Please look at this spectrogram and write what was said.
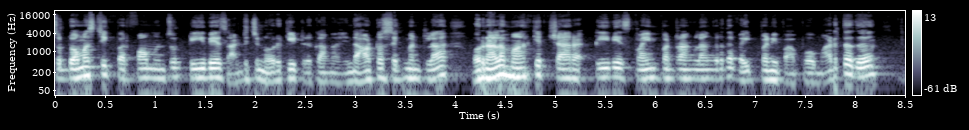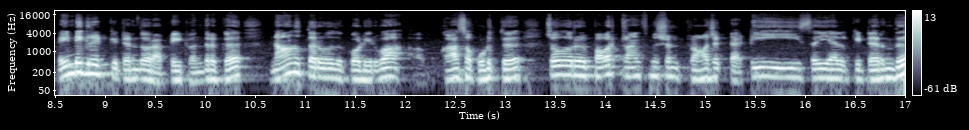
ஸோ டொமஸ்டிக் பர்ஃபார்மன்ஸும் டிவிஎஸ் அடிச்சு நொறுக்கிட்டு இருக்காங்க இந்த ஆட்டோ செக்மெண்ட்டில் ஒரு நல்ல மார்க்கெட் ஷேரை டிவிஎஸ் கிளைம் பண்ணுறாங்களாங்கிறத வெயிட் பண்ணி பார்ப்போம். அடுத்தது இன்டிகிரேட் கிட்டேருந்து ஒரு அப்டேட் வந்திருக்கு. நானூற்றறுபது கோடி ரூபா காசை கொடுத்து ஸோ ஒரு பவர் டிரான்ஸ்மிஷன் ப்ராஜெக்டை டிஇசிஎல் கிட்டேருந்து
